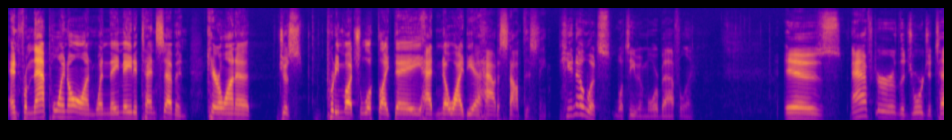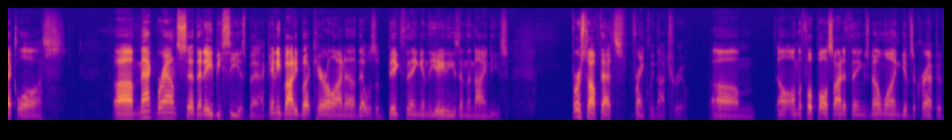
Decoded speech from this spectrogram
And from that point on, when they made it 10 7, Carolina just pretty much looked like they had no idea how to stop this team. You know what's what's even more baffling is after the Georgia Tech loss, uh, Mack Brown said that ABC is back. Anybody but Carolina. That was a big thing in the 80s and the 90s. First off, that's frankly not true. Um, on the football side of things, no one gives a crap if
